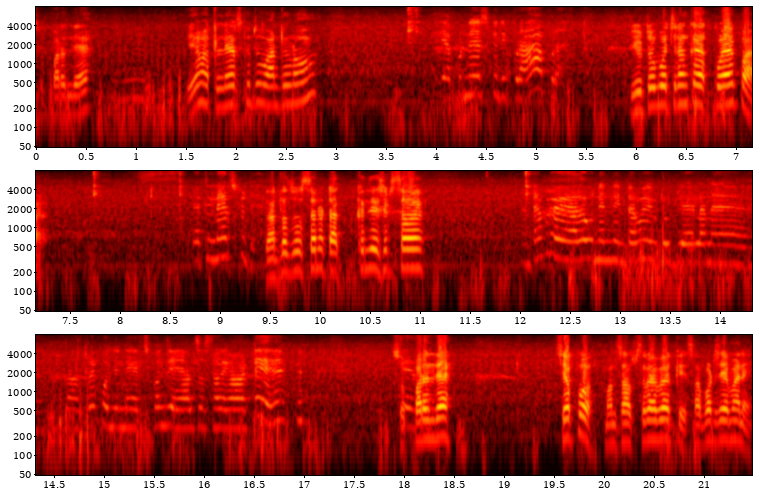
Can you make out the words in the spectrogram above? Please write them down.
సూపర్ ఉంది. ఏం అట్లా నేర్చుకుంటూ వంటలను? ఎప్పుడు నేర్చుకుంటే ఇప్పుడా అప్పుడా? యూట్యూబ్ వచ్చినాక ఎక్కువ అయిపో ఎట్లా నేర్చుకుంటే? దాంట్లో చూస్తాను టక్కని చేసి ఇస్తావా కొంచెం నేర్చుకొని చేయాల్సి వస్తుంది కాబట్టి. సూపర్ ఉందే. చెప్పు మన సబ్స్క్రైబర్కి సపోర్ట్ చేయమని.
